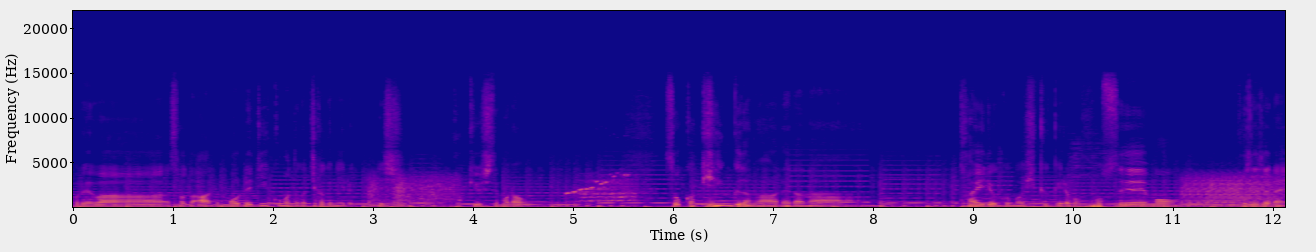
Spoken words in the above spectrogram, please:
これはそうだあもうレディーコマンドが近くにいる。よし補給してもらおう。そうかキングダムはあれだな。体力も低ければ補正も補正じゃない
